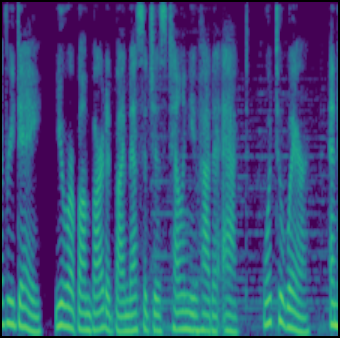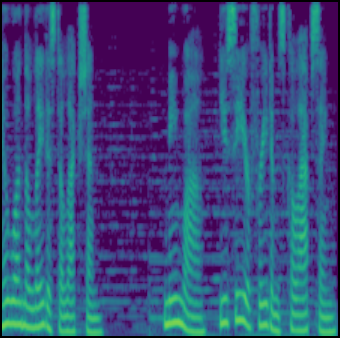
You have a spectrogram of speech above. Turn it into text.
Every day, you are bombarded by messages telling you how to act, what to wear, and who won the latest election. Meanwhile, you see your freedoms collapsing.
